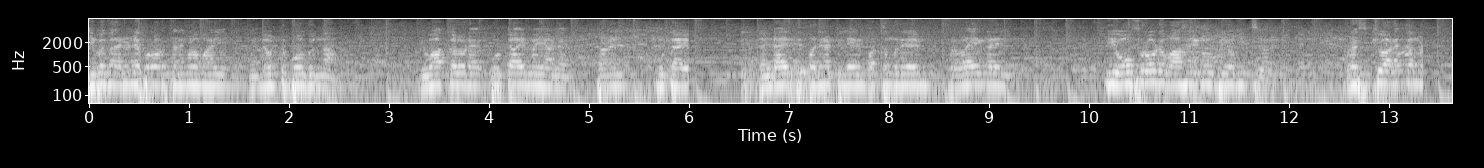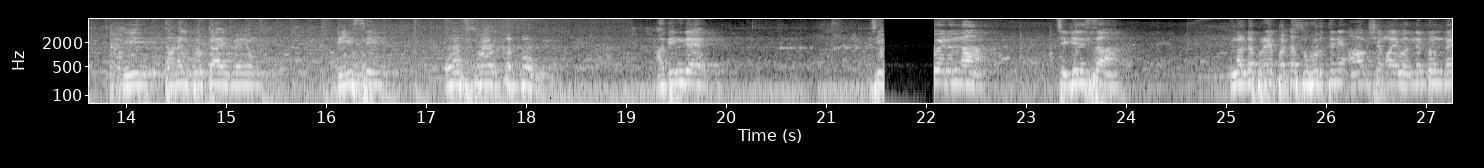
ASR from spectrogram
ജീവകാരുണ്യ പ്രവർത്തനങ്ങളുമായി മുന്നോട്ട് പോകുന്ന യുവാക്കളുടെ കൂട്ടായ്മയാണ് തണൽ കൂട്ടായ്മ. രണ്ടായിരത്തി പതിനെട്ടിലെയും പത്തൊമ്പതിലെയും പ്രളയങ്ങളിൽ ഈ ഓഫ് റോഡ് വാഹനങ്ങൾ ഉപയോഗിച്ച് റെസ്ക്യൂ അടക്കം ഈ തണൽ കൂട്ടായ്മയും ഡി സി ഓഫ് റോഡ് ക്ലബും അതിന്റെ വരുന്ന ചികിത്സ നിങ്ങളുടെ പ്രിയപ്പെട്ട സുഹൃത്തിന് ആവശ്യമായി വന്നിട്ടുണ്ട്.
